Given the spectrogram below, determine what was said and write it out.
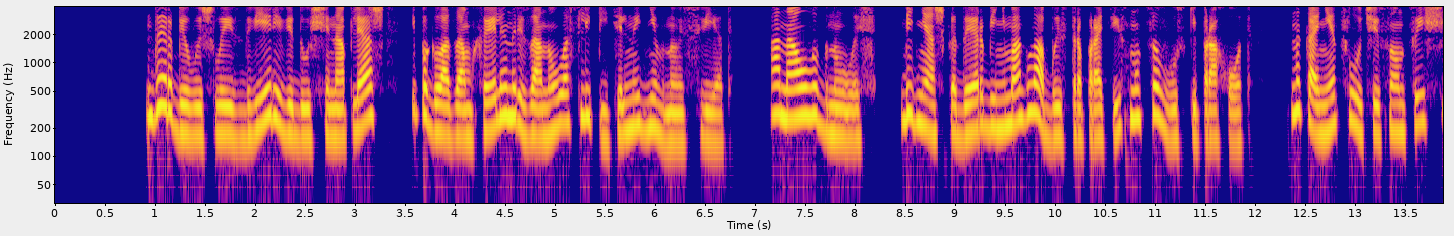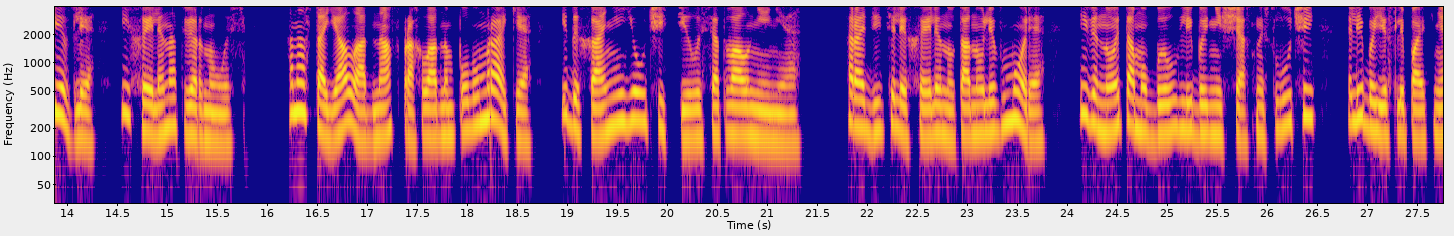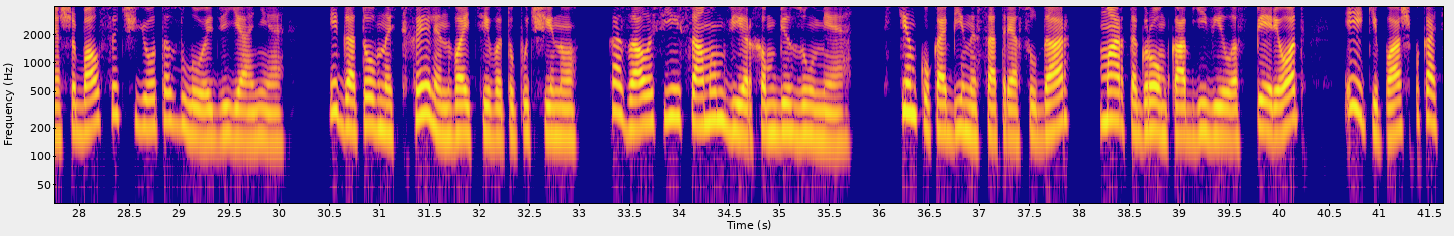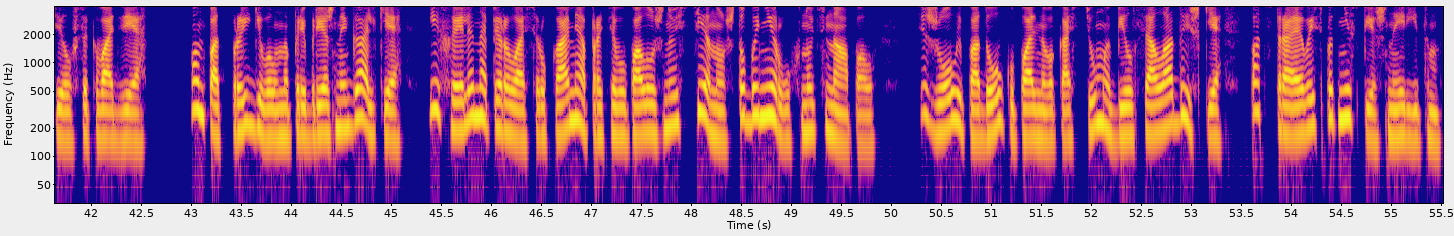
Дерби вышла из двери, ведущей на пляж, и по глазам Хелен резанул ослепительный дневной свет. Она улыбнулась. Бедняжка Дерби не могла быстро протиснуться в узкий проход. Наконец лучи солнца исчезли, и Хелен отвернулась. Она стояла одна в прохладном полумраке, и дыхание ее участилось от волнения. Родители Хелен утонули в море, и виной тому был либо несчастный случай, либо, если Пайк не ошибался, чье-то злое деяние. И готовность Хелен войти в эту пучину казалась ей самым верхом безумия. Стенку кабины сотряс удар, Марта громко объявила «Вперед!», и экипаж покатился к воде. Он подпрыгивал на прибрежной гальке, и Хелен оперлась руками о противоположную стену, чтобы не рухнуть на пол — Тяжелый подол купального костюма бился о лодыжки, подстраиваясь под неспешный ритм.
